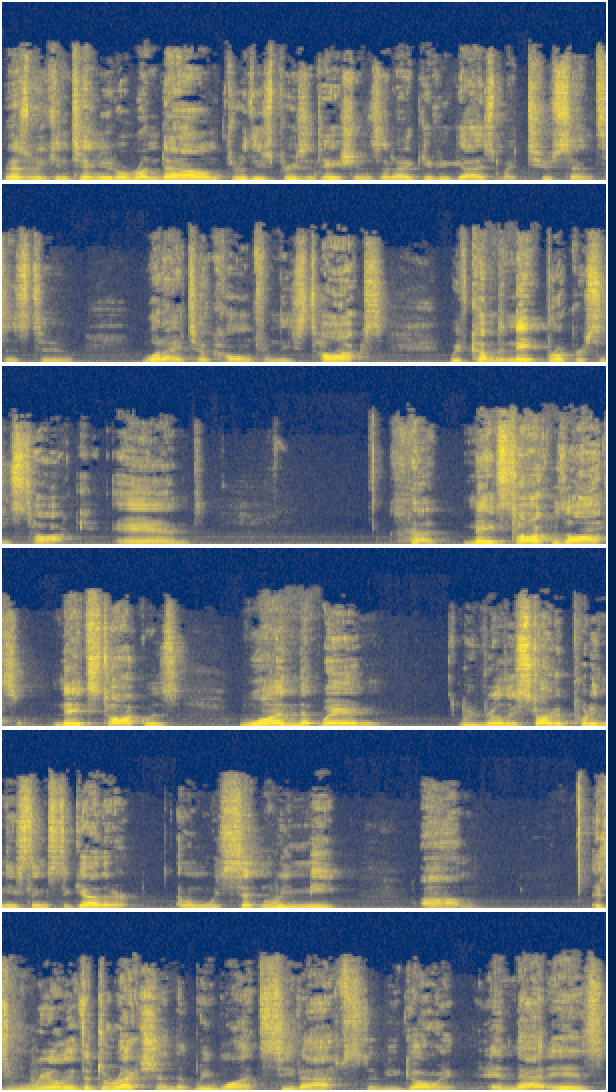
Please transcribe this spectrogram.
And as we continue to run down through these presentations and I give you guys my two cents as to what I took home from these talks, we've come to Nate Brookreson's talk. And Nate's talk was awesome. Nate's talk was one that when we really started putting these things together, and when we sit and we meet, um, is really the direction that we want CVASPS to be going, and that is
